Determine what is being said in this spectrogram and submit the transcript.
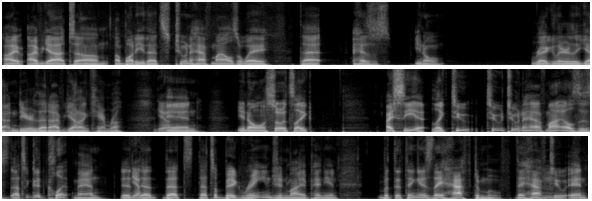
I I've got um, a buddy that's two and a half miles away that has you know regularly gotten deer that I've got on camera. Yeah. And you know, so it's like I see it. Like two, two, two and a half miles is that's a good clip, man. It, yeah. That, that's that's a big range in my opinion. But the thing is, they have to move. They have mm-hmm. to, and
